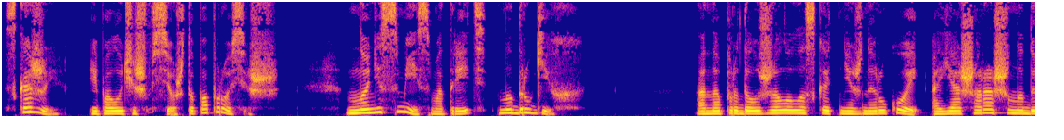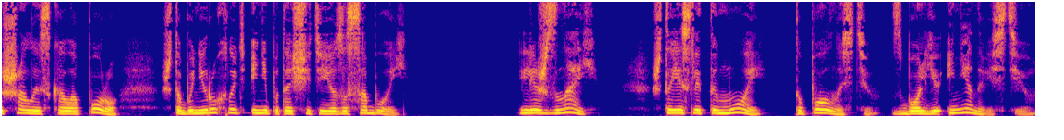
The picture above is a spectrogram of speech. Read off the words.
Скажи, и получишь все, что попросишь. Но не смей смотреть на других. Она продолжала ласкать нежной рукой, а я ошарашенно дышала и искала опору, чтобы не рухнуть и не потащить ее за собой. Лишь знай, что если ты мой, то полностью, с болью и ненавистью.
